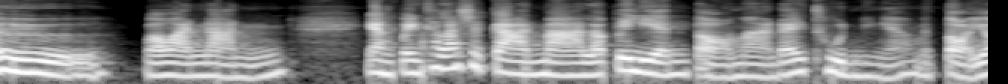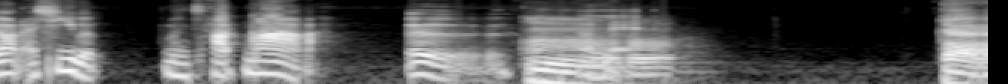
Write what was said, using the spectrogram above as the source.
เออประมาณนั้น อย่างเป็นข้าราชการมาแล้วไปเรียนต่อมาได้ทุนอย่างเงี้ย มันต่อยอดอาชีพแบบมันชัดมากอะเออนั่นแหละอ่า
